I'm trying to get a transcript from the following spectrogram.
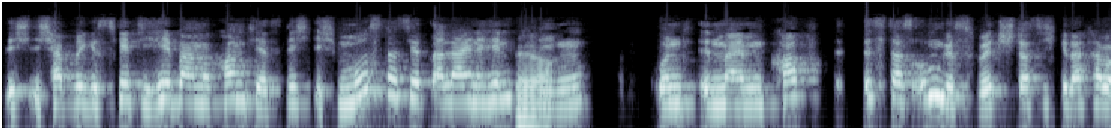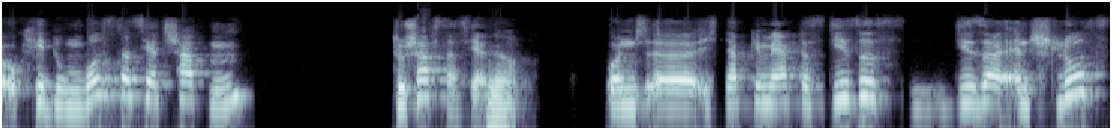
ich, ich habe registriert, die Hebamme kommt jetzt nicht. Ich muss das jetzt alleine hinkriegen. Ja. Und in meinem Kopf ist das umgeswitcht, dass ich gedacht habe, okay, du musst das jetzt schaffen du schaffst das jetzt. Ja. Und äh, ich habe gemerkt, dass dieses, dieser Entschluss,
